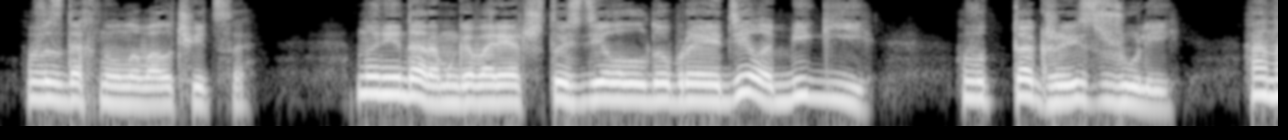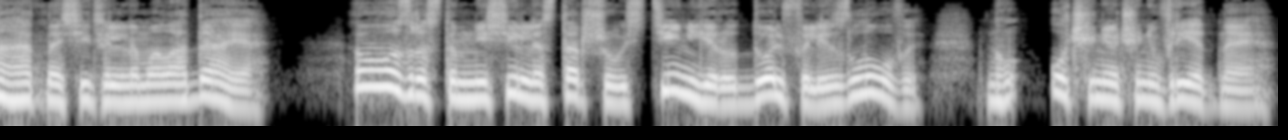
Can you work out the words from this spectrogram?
— вздохнула волчица. Но недаром говорят, что сделал доброе дело, беги. Вот так же и с Жулей. Она относительно молодая. Возрастом не сильно старше Устиньи, Рудольф или Зловы, но очень-очень вредная.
